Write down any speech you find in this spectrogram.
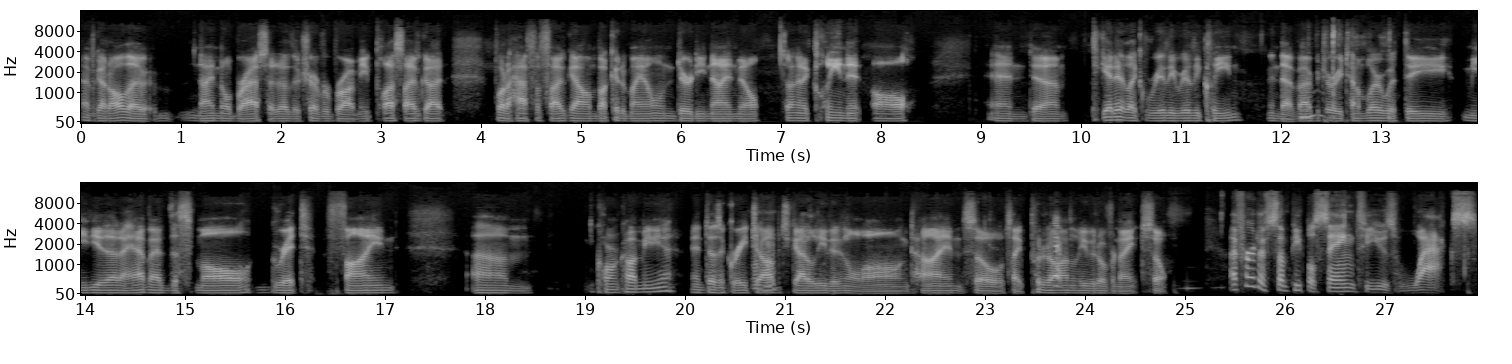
I've got all the nine mil brass that other Trevor brought me. Plus, I've got about a half a five gallon bucket of my own dirty nine mil. So I'm gonna clean it all and um, to get it like really really clean in that vibratory tumbler with the media that I have. I have the small grit fine um, corncob media and it does a great job, Mhm. but you got to leave it in a long time. So it's like put it on, leave it overnight. So I've heard of some people saying to use wax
